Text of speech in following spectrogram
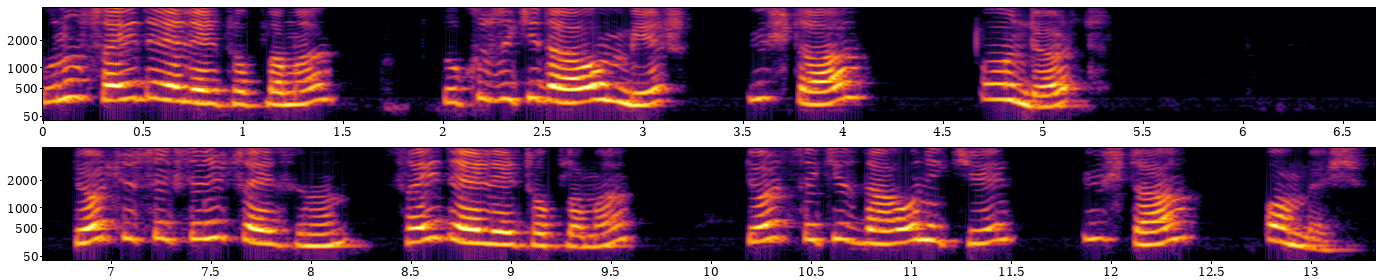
Bunun sayı değerleri toplamı 9, 2 daha 11, 3 daha 14. 483 sayısının sayı değerleri toplamı 4, 8 daha 12, 3 daha 15.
